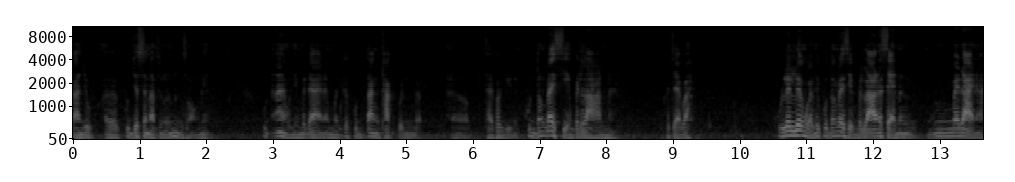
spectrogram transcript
การยุบเอ่อคุณจะสนับสนุนหนึ่งสองเนี่ยคุณอ้างวันนี้ไม่ได้นะเหมือนกับคุณตั้งพรรคเป็นแบบไทยพรรคดีเนี่ยคุณต้องได้เสียงเป็นล้านนะเข้าใจปะคุณเล่นเรื่องแบบนี้คุณต้องได้เสียงเป็นล้านนะแสนหนึ่งไม่ได้นะ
